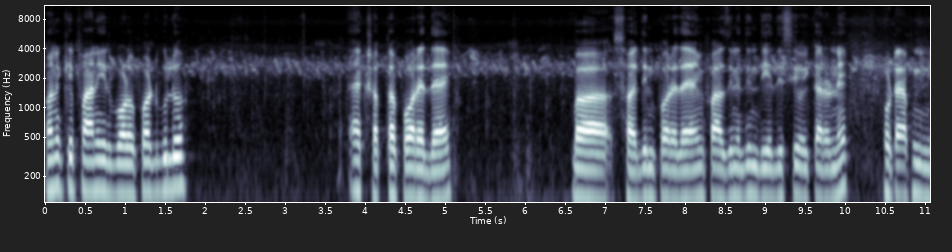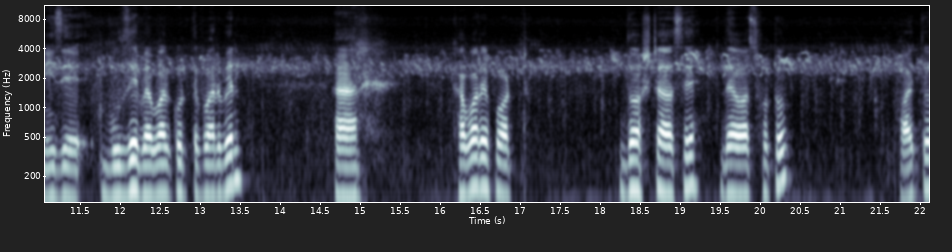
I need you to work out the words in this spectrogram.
অনেকে পানির বড় পটগুলো এক সপ্তাহ পরে দেয় বা ছয় দিন পরে দেয়। আমি পাঁচ দিনের দিন দিয়ে দিছি, ওই কারণে ওটা আপনি নিজে বুঝে ব্যবহার করতে পারবেন। আর খাবারের পট দশটা আছে, দেওয়া ছোট। হয়তো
